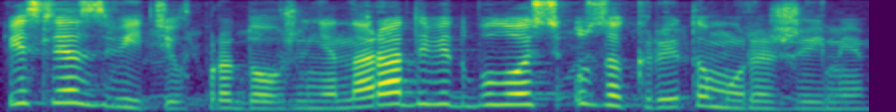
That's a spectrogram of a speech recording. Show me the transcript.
Після звітів продовження наради відбулось у закритому режимі.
